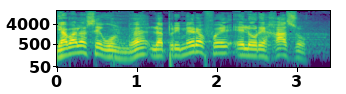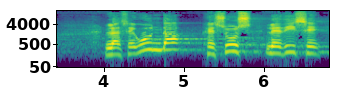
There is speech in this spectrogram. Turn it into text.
Ya va la segunda. ¿eh? La primera fue el orejazo. La segunda, Jesús le dice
